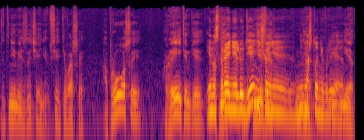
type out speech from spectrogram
Это не имеет значения. Все эти ваши опросы, рейтинги. И настроение людей ничего изве- не- ни на Нет, что не влияет? Нет.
